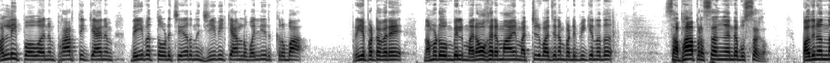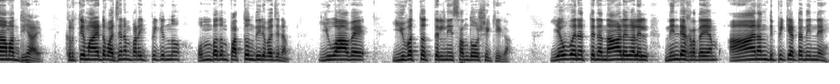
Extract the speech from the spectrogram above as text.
പള്ളിയിൽ പോവാനും പ്രാർത്ഥിക്കാനും ദൈവത്തോട് ചേർന്ന് ജീവിക്കാനുള്ള വലിയൊരു കൃപ. പ്രിയപ്പെട്ടവരെ നമ്മുടെ മുമ്പിൽ മനോഹരമായ മറ്റൊരു വചനം പഠിപ്പിക്കുന്നത് സഭാപ്രസംഗന്റെ പുസ്തകം പതിനൊന്നാം അധ്യായം. കൃത്യമായിട്ട് വചനം പഠിപ്പിക്കുന്നു. ഒമ്പതും പത്തും തിരുവചനം. യുവാവെ യുവത്വത്തിൽ നീ സന്തോഷിക്കുക. യൗവനത്തിന്റെ നാളുകളിൽ നിന്റെ ഹൃദയം ആനന്ദിപ്പിക്കട്ടെ നിന്നെ.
